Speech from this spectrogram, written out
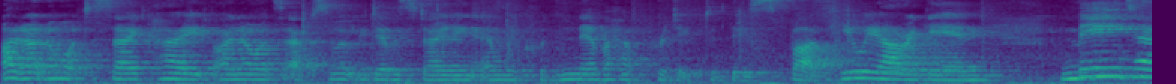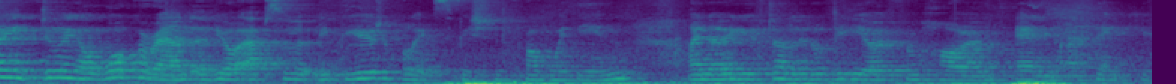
I don't know what to say, Kate. I know it's absolutely devastating and we could never have predicted this, but here we are again. Me doing a walk around of your absolutely beautiful exhibition from within. I know you've done a little video from home and I thank you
